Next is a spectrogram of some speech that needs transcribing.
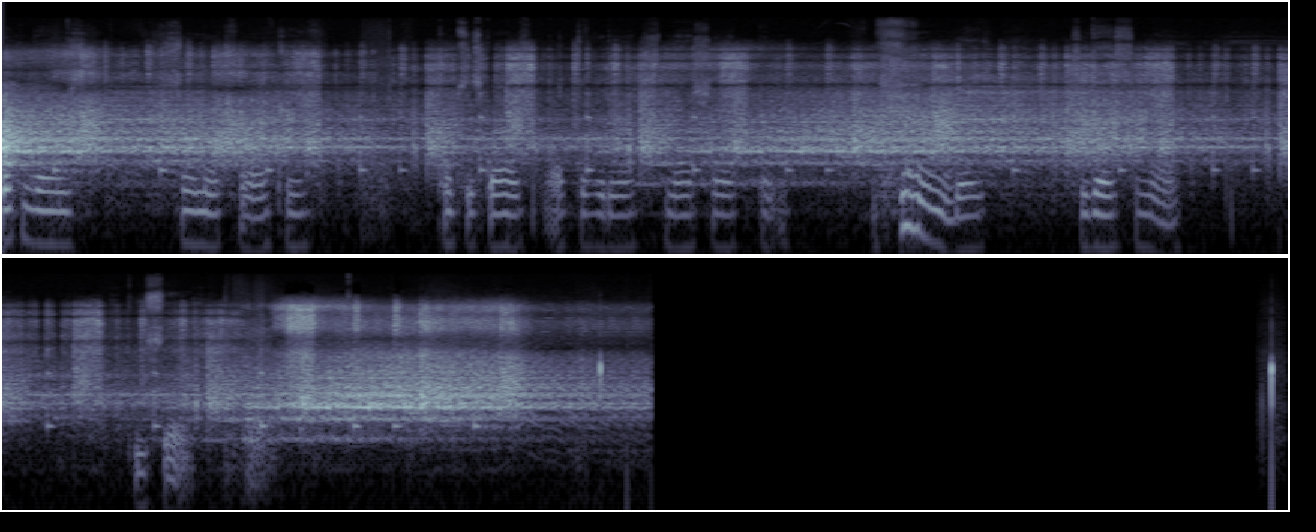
Fucking guys so much for watching. Come subscribe, like the video, smash like button. guys, see you guys tomorrow. Peace out.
